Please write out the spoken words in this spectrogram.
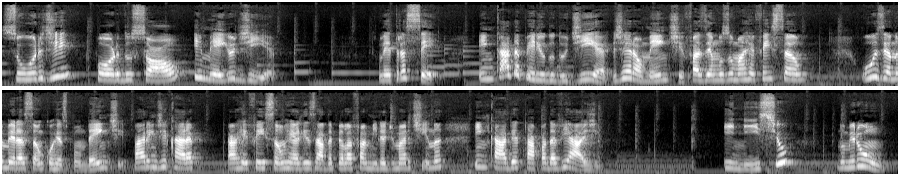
Surge, pôr do sol e meio-dia. Letra C. Em cada período do dia, geralmente fazemos uma refeição. Use a numeração correspondente para indicar a, a refeição realizada pela família de Martina em cada etapa da viagem. Início, número 1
